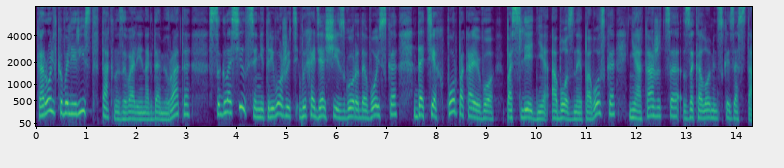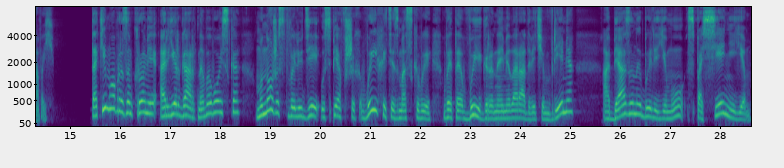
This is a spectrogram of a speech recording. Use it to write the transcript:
Король-кавалерист, так называли иногда Мюрата, согласился не тревожить выходящие из города войска до тех пор, пока его последняя обозная повозка не окажется за Коломенской заставой. Таким образом, кроме арьергардного войска, множество людей, успевших выехать из Москвы в это выигранное Милорадовичем время, обязаны были ему спасением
